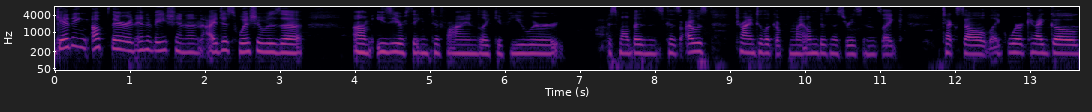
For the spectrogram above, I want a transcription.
getting up there in innovation and I just wish it was a um easier thing to find like if you were a small business cuz I was trying to look up for my own business reasons like textile like where can I go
